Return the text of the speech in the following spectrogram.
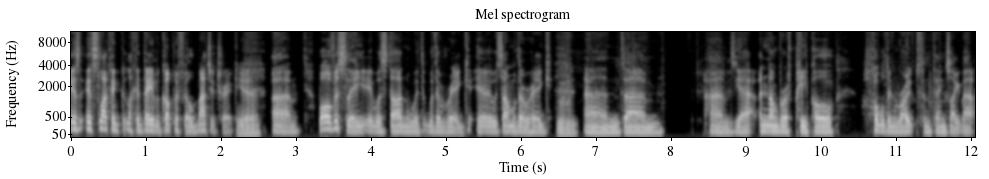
it's it's like a like a David Copperfield magic trick. yeah Um, but obviously, it was done with with a rig. It was done with a rig, Mm. and um, and yeah, a number of people holding ropes and things like that.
